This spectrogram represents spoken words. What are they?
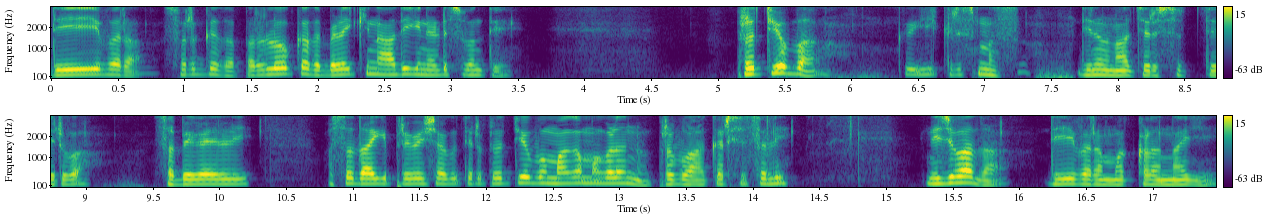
ದೇವರ ಸ್ವರ್ಗದ ಪರಲೋಕದ ಬೆಳಕಿನ ಹಾದಿಗೆ ನಡೆಸುವಂತೆ ಪ್ರತಿಯೊಬ್ಬ ಈ ಕ್ರಿಸ್ಮಸ್ ದಿನವನ್ನು ಆಚರಿಸುತ್ತಿರುವ ಸಭೆಗಳಲ್ಲಿ ಹೊಸದಾಗಿ ಪ್ರವೇಶ ಆಗುತ್ತಿರುವ ಪ್ರತಿಯೊಬ್ಬ ಮಗ ಮಗಳನ್ನು ಪ್ರಭು ಆಕರ್ಷಿಸಲಿ. ನಿಜವಾದ ದೇವರ ಮಕ್ಕಳನ್ನಾಗಿ,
